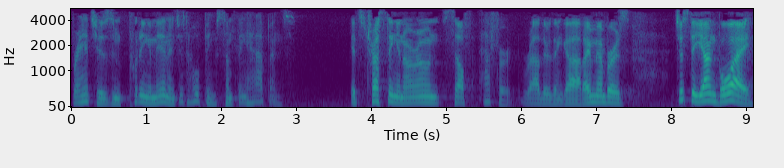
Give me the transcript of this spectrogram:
branches and putting them in and just hoping something happens. It's trusting in our own self effort rather than God. I remember as just a young boy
